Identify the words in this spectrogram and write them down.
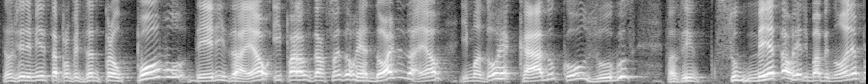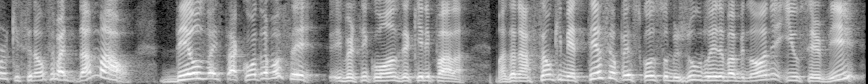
Então Jeremias está profetizando para o povo dele, Israel, e para as nações ao redor de Israel, e mandou recado com os jugos, assim, submeta ao rei de Babilônia, porque senão você vai te dar mal. Deus vai estar contra você. E versículo 11 aqui ele fala, Mas a nação que meter seu pescoço sobre o jugo do rei da Babilônia e o servir,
